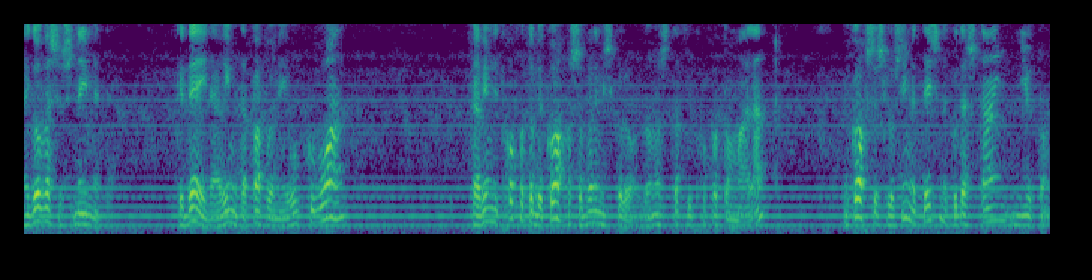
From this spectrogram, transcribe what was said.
לגובה של 2 מטר. כדי להרים את הפח במהירות גבוהה, חייבים לדחוף אותו בכוח השווה למשקלו, זה אומר שצריך לדחוף אותו מעלה, בכוח של 39.2 ניוטון.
